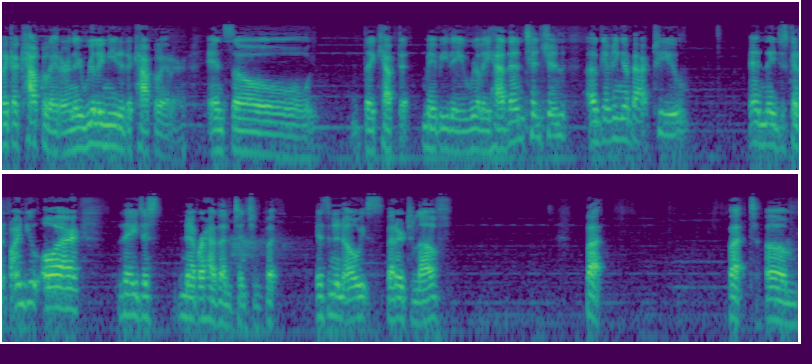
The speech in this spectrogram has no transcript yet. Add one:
like a calculator, and they really needed a calculator, and so they kept it. Maybe they really had the intention of giving it back to you, and they just couldn't find you, or they just never had that intention. But isn't it always better to love? But, but, um,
